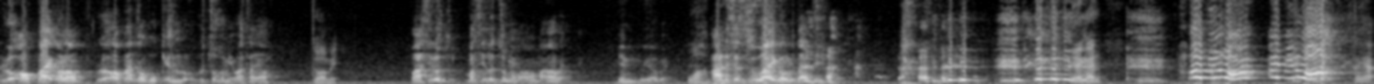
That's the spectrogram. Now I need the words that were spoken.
lu opai kalau lu opai kalau bukit lu lu coba mi wah saya. coba mi Pasti lu pasti lu cuma mau mau be. Yang mu ya be. Wah, Ada sesuai kalau lu tadi. ya kan Hai bilu, hai bilu. kayak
